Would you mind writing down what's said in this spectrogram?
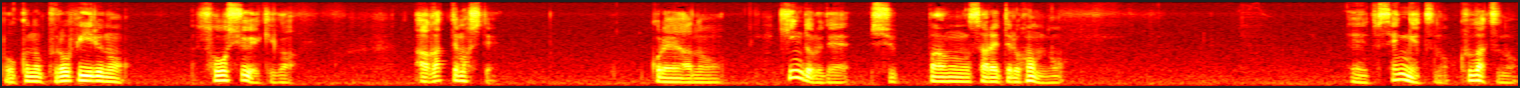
僕のプロフィールの総収益が上がってまして、これあの、Kindle で出版されてる本の、えっ、と、先月の9月の、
